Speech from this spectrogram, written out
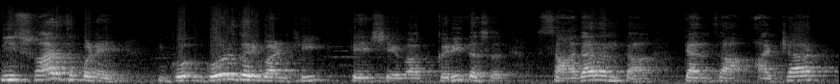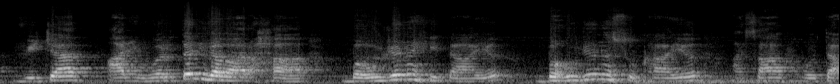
निस्वार्थपणे गो गोरगरिबांची ते सेवा करीत असत. साधारणतः त्यांचा आचार विचार आणि वर्तन व्यवहार हा बहुजन हिताय बहुजन सुखाय असा होता.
